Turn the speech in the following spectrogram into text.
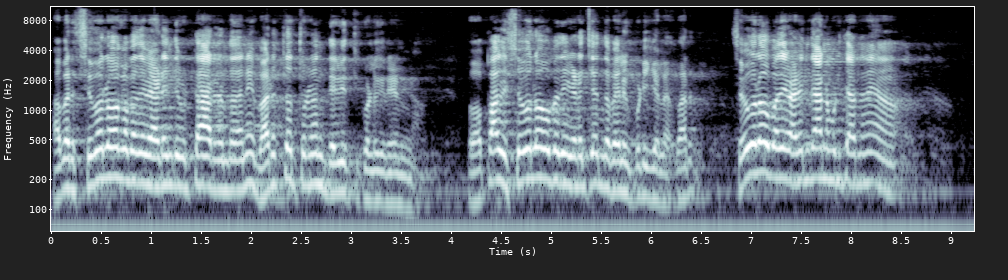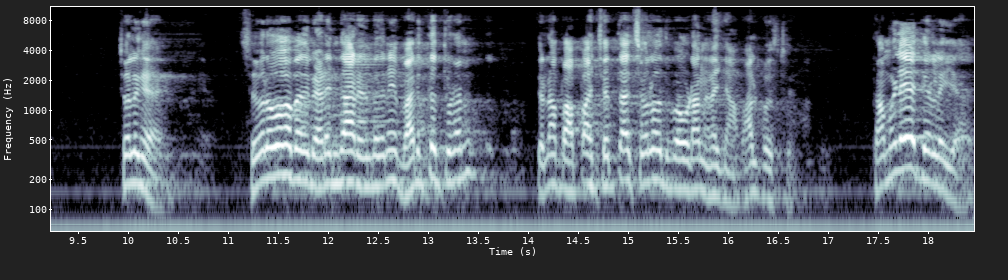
அவர் சிவலோக பதவி அடைந்து விட்டார் என்பதனை வருத்தத்துடன் தெரிவித்துக் கொள்கிறேன் நான். அப்பாவுக்கு சிவலோக பதவி கிடைச்ச இந்த வயலுக்கு பிடிக்கல. வரு- சிவலோக பதவி அடைந்தார்னு முடிச்சாருனே சொல்லுங்க. சிவலோக பதவி அடைந்தார் என்பதனை வருத்தத்துடன் சொன்னா அப்ப அப்பா செத்தா சிவலோகத்துக்கு போக நினைக்கான் வால் போஸ்ட் தமிழே தெரியலையா?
